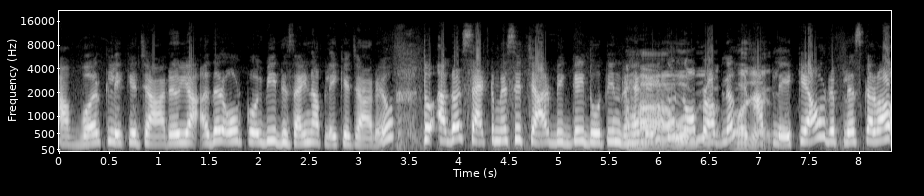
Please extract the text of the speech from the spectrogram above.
आप वर्क लेके जा रहे हो या अदर और कोई भी डिज़ाइन आप लेके जा रहे हो तो अगर सेट में से चार बिक गई दो तीन रह हाँ, गई तो नो प्रॉब्लम आप लेके आओ रिप्लेस करवाओ।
